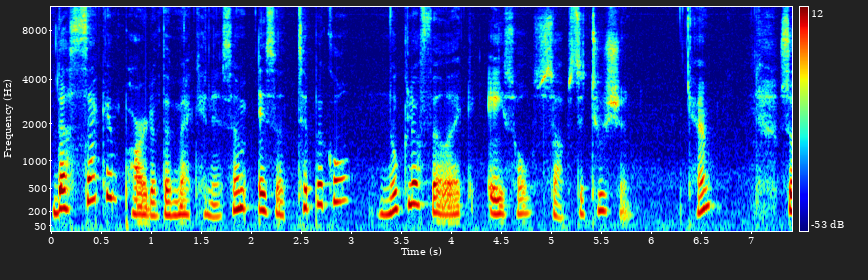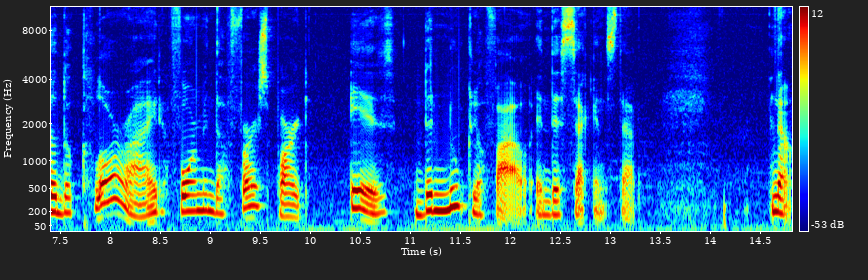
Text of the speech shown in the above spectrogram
The second part of the mechanism is a typical nucleophilic acyl substitution. So the chloride forming the first part is the nucleophile in this second step. Now,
